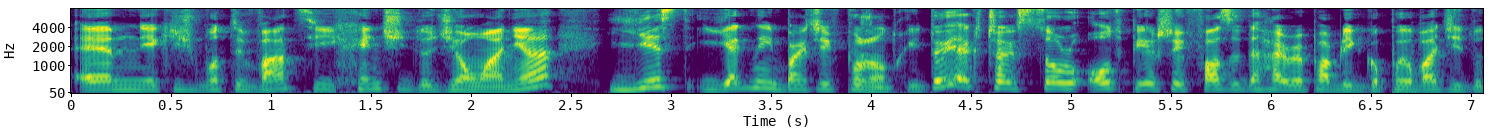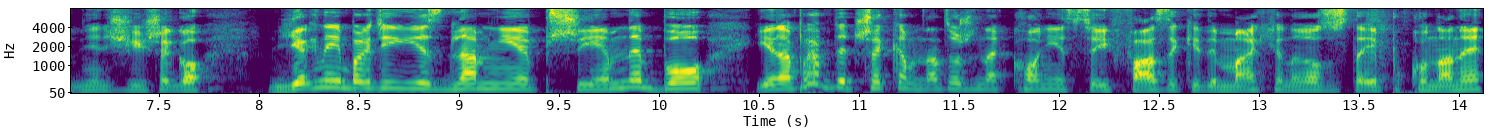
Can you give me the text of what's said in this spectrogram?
em, jakiejś motywacji, chęci do działania, jest jak najbardziej w porządku. I to jak Charles Soul od pierwszej fazy The High Republic go prowadzi do dnia dzisiejszego, jak najbardziej jest dla mnie przyjemne, bo ja naprawdę czekam na to, że na koniec tej fazy, kiedy Marchion zostaje pokonany,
